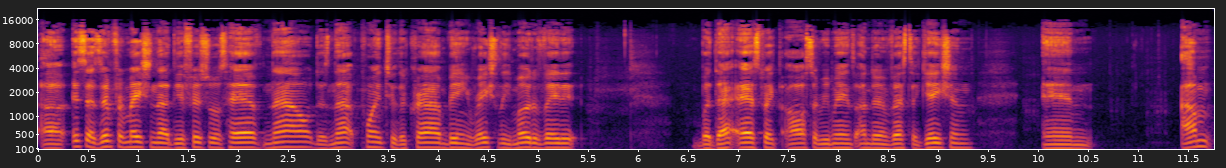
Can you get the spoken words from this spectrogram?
Uh, it says information that the officials have now does not point to the crime being racially motivated, but that aspect also remains under investigation. And I'm,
